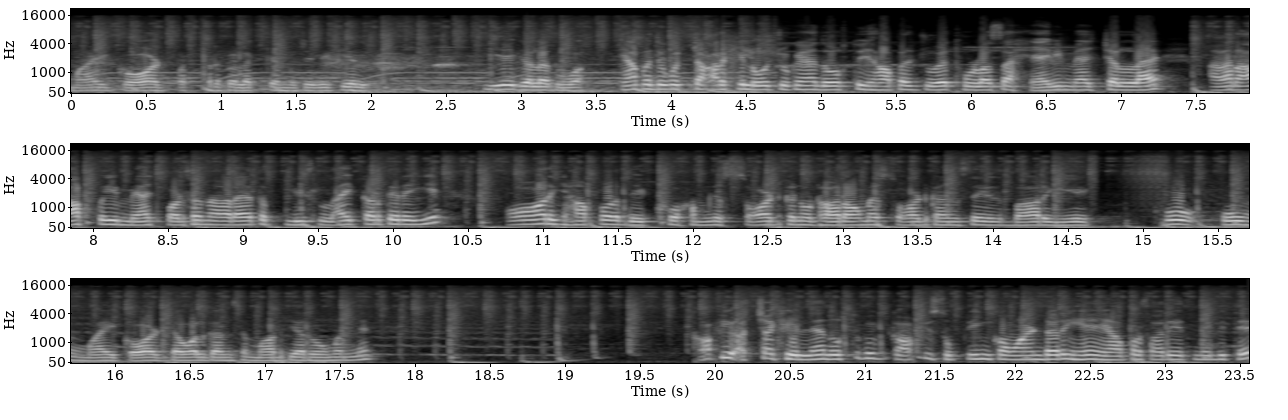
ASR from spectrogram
माय गॉड पत्थर पे लग के मुझे भी किल ये गलत हुआ। यहाँ पर देखो चार किल हो चुके हैं दोस्तों। यहाँ पर जो है थोड़ा सा हैवी मैच चल रहा है। अगर आपको ये मैच पसंद आ रहा है तो प्लीज़ लाइक करते रहिए। और यहाँ पर देखो, हमने शॉर्ट गन उठा रहा हूँ मैं। शॉर्ट गन से इस बार ये ओ ओ माय गॉड डबल गन से मार दिया रोमन ने। काफ़ी अच्छा खेल रहे हैं दोस्तों, क्योंकि काफ़ी सुप्रीम कमांडर ही हैं। यहाँ पर सारे इतने भी थे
